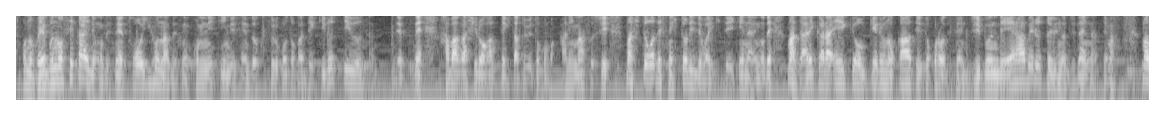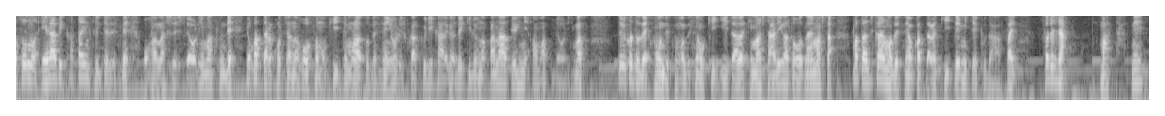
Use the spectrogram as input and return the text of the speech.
この Web の世界でもですね、そういう風なですね、コミュニティにですね、属することができるっていうですね、幅が広がってきたというところもありますし、まあ人はですね、一人では生きていけないので、まあ誰から影響を受けるのかっていうところをですね、自分で選べるというような時代になっています。まあその選び方についてですね、お話ししておりますんで、よかったらこちらの放送も聞いてもらうとですね、より深く理解ができるのかなというふうに思っております。ということで、本日もですね、お聴きいただきましてありがとうございました。また次回もですね、よかったら聞いてみてください。それじゃあ、またね。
